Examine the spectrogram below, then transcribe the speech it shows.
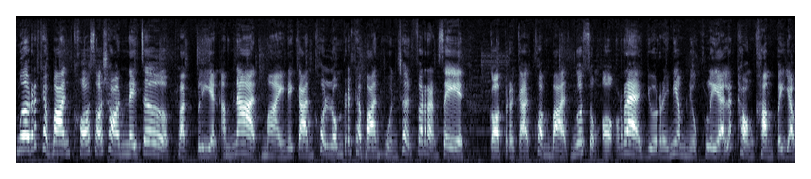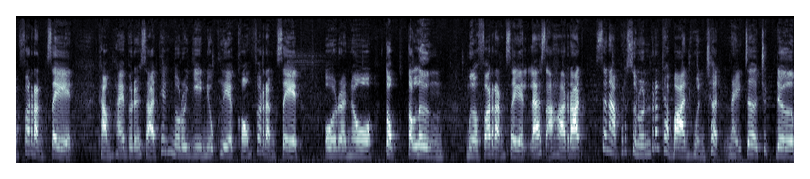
เมื่อรัฐบาลคอสชไนเจอร์ ผลัดเปลี่ยนอำนาจใหม่ในการคนล้มรัฐบาลหุ่นเชิดฝรั่งเศส ก็ประกาศความบาดงดส่งออกแร่ยูเรเนียมนิวเคลียร์และทองคำไปยังฝรั่งเศสทำให้บริษัทเทคโนโลยีนิวเคลียร์ของฝรั่งเศสโอราโน ตกตะลึง เมื่อฝรั่งเศสและสหรัฐ สนับสนุนรัฐบาลหุ่นเชิดไนเจอร์ชุดเดิม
